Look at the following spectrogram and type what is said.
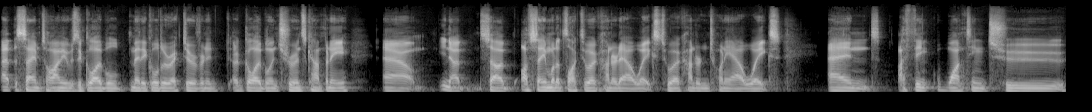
At the same time, he was a global medical director of an, a global insurance company. Um, you know, so I've seen what it's like to work 100 hour weeks, to work 120 hour weeks. And I think wanting to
